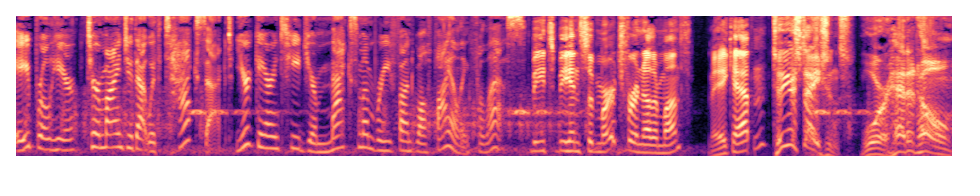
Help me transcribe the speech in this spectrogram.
April here to remind you that with TaxAct, you're guaranteed your maximum refund while filing for less. Beats being submerged for another month. Hey, Captain? To your stations. We're headed home.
